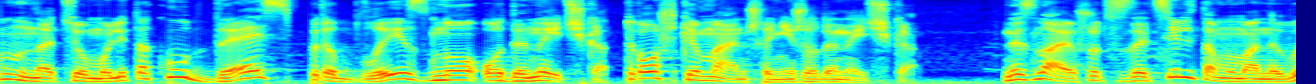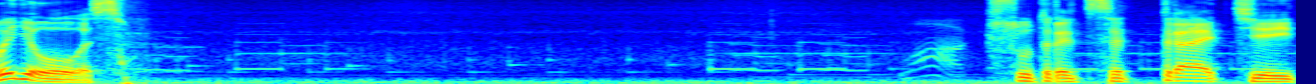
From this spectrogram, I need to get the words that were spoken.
на цьому літаку десь приблизно одиничка, трошки менше, ніж одиничка. Не знаю, що це за ціль там у мене виділилась. Су-33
